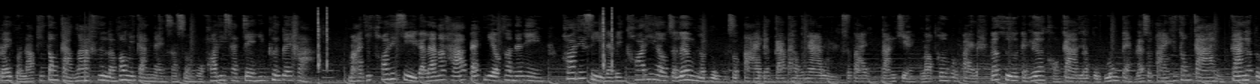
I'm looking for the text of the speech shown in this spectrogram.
ได้ผลลัพธ์ที่ต้องการมากขึ้น แล้วก็มีการแบ่งสัดส่วนหัวข้อที่ชัดเจนยิ่งขึ้นด้วยค่ะ มาที่ข้อทีสี่4 กันแล้วนะคะ แป๊บเดียวเท่านั้นเอง ข้อที่4เนี่ยเป็นข้อที่เราจะเริ่มระบุสไตล์ของการทำงานหรือสไตล์ของการเขียนของเราเพิ่มลงไป ก็คือเป็นเรื่องของการระบุรูปแบบและสไตล์ที่ต้องการ การระบุ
